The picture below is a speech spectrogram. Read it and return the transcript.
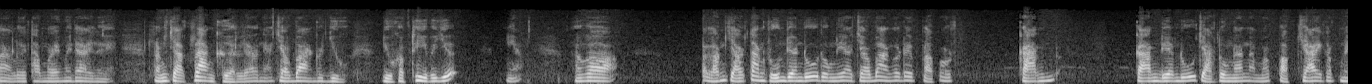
มากๆเลยทำอะไรไม่ได้เลย หลังจากสร้างเขื่อนแล้วเนี่ยชาวบ้านก็อยู่อยู่กับที่ไปเยอะเนี่ยแล้วก็ หลังจากตั้งศูนย์เรียนรู้ตรงนี้ชาวบ้านก็ได้ปรับเอาการการเรียนรู้จากตรงนั้นมาปรับใช้กับใน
